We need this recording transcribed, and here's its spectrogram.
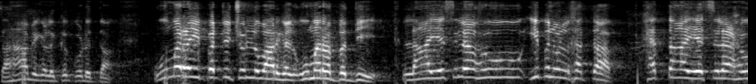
சஹாபிகளுக்கு கொடுத்தான். உமரை பற்றி சொல்லுவார்கள் உமரை பத்தி. லா எஸ்லஹு இப்னுல் ஹத்தாப் ஹத்தா எஸ்லஹு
